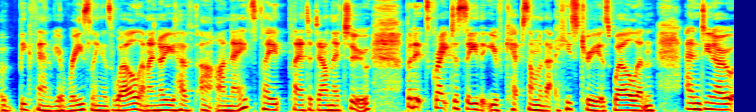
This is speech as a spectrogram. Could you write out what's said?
a big fan of your Riesling as well. And I know you have uh, Arnates play, planted down there too. But it's great to see that you've kept some of that history as well. And, and you know,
